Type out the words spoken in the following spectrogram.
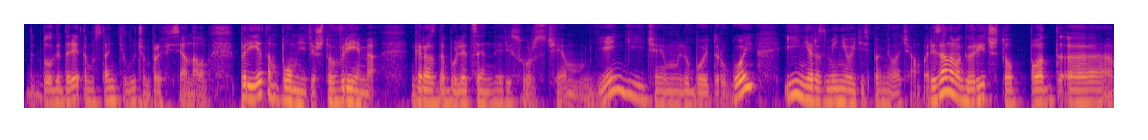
благодаря этому станете лучшим профессионалом. При этом помните, что время гораздо более ценный ресурс, чем деньги, чем любой другой, и не разменивайтесь по мелочам. Рязанова говорит, что под э,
